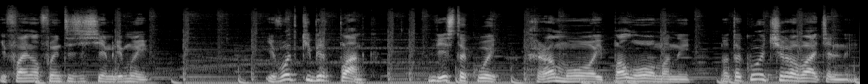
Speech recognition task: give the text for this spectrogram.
и Final Fantasy VII Remake. И вот Киберпанк, весь такой хромой, поломанный, но такой очаровательный,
